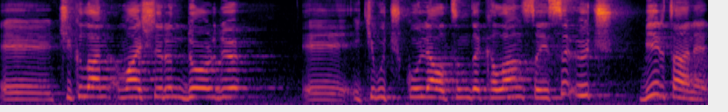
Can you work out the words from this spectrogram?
Ee, çıkılan maçların 4'ü e, 2.5 gol altında kalan sayısı 3. Bir tane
